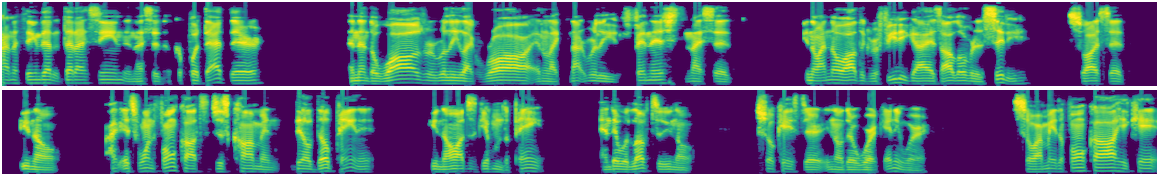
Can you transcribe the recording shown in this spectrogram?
kind of thing that that I seen, and I said I could put that there. And then the walls were really like raw and like not really finished, and I said, you know, I know all the graffiti guys all over the city. So I said, you know, I, it's one phone call to just come and they'll they'll paint it. You know, I'll just give them the paint, and they would love to, you know, showcase their, you know, their work anywhere. So I made a phone call. He came,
